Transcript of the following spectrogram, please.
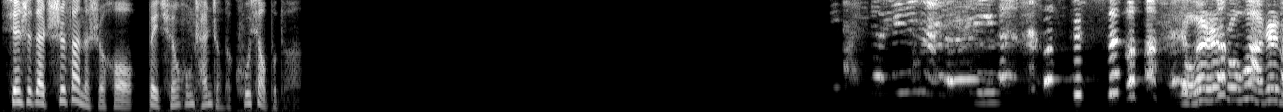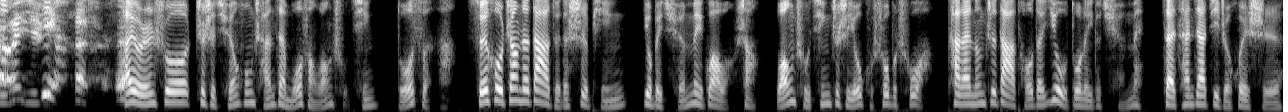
先是在吃饭的时候被全红婵整得哭笑不得。有的人说话跟你们一样？还有人说这是全红婵在模仿王楚钦，多损啊！随后张着大嘴的视频又被全妹挂网上，王楚钦这是有苦说不出啊！看来能治大头的又多了一个全妹。在参加记者会时，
